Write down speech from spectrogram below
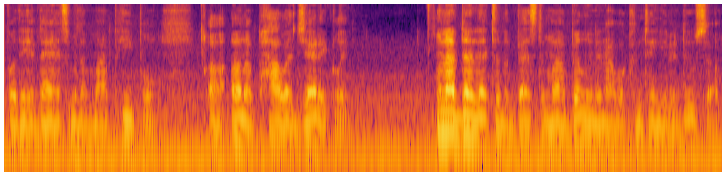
for the advancement of my people uh, unapologetically. And I've done that to the best of my ability and I will continue to do so.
